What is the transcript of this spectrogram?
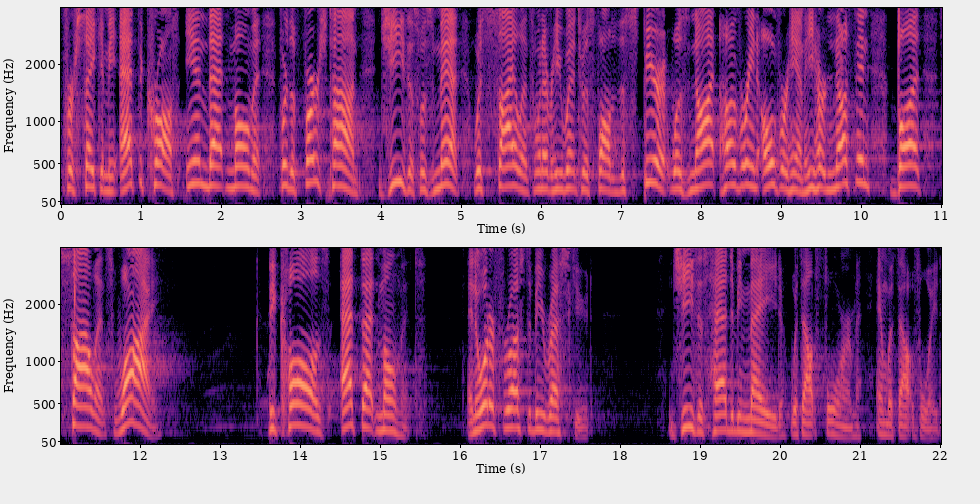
forsaken me? At the cross, in that moment, for the first time, Jesus was met with silence whenever he went to his Father. The Spirit was not hovering over him. He heard nothing but silence. Why? Because at that moment, in order for us to be rescued, Jesus had to be made without form and without void.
